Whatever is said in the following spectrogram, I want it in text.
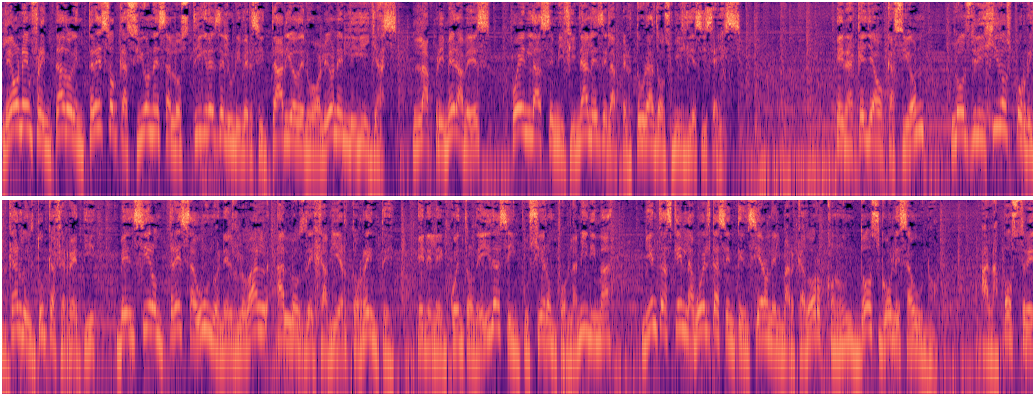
León ha enfrentado en tres ocasiones a los Tigres del Universitario de Nuevo León en liguillas. La primera vez fue en las semifinales de la Apertura 2016. En aquella ocasión, los dirigidos por Ricardo El Tuca Ferretti vencieron 3 a 1 en el global a los de Javier Torrente. En el encuentro de ida se impusieron por la mínima, mientras que en la vuelta sentenciaron el marcador con un 2 goles a 1. A la postre,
